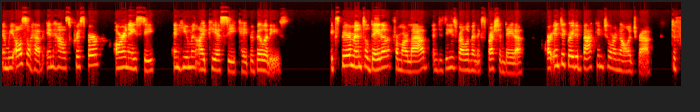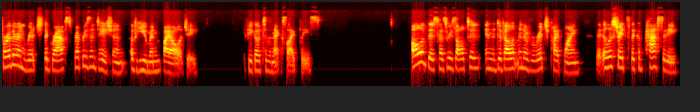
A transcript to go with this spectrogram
and we also have in house CRISPR, RNA-seq, and human iPSC capabilities. Experimental data from our lab and disease relevant expression data are integrated back into our knowledge graph to further enrich the graph's representation of human biology. If you go to the next slide, please. All of this has resulted in the development of a rich pipeline that illustrates the capacity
